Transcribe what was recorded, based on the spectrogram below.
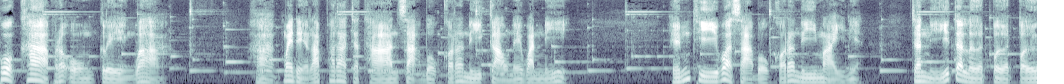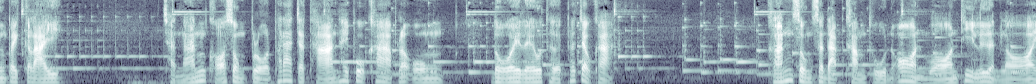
พวกข้าพระองค์เกรงว่า หากไม่ได้รับพระราชทานสะบกกรณีเก่าในวันนี้ เห็นทีว่าสะบกกรณีใหม่เนี่ยจะหนีเตลิดเปิดเปิงไปไกล ฉะนั้นขอทรงโปรดพระราชทานให้พวกข้าพระองค์ โดยเร็วเถิดพระเจ้าค่ะครั้นทรงสดับคำทูลอ้อนวอนที่เลื่อนลอย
